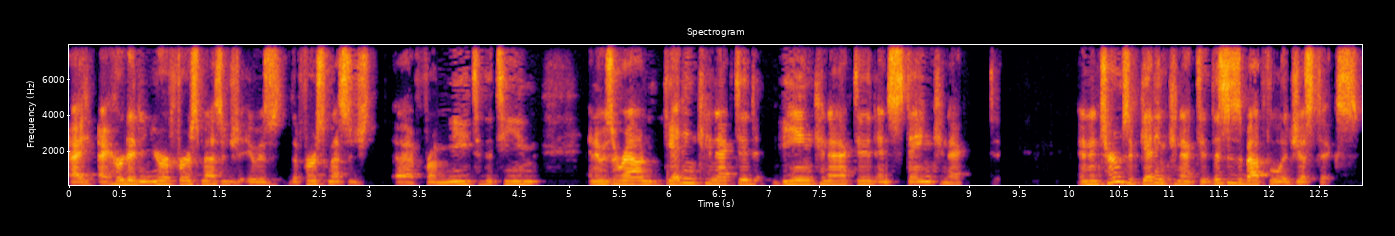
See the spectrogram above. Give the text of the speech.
I, I heard it in your first message. It was the first message uh, from me to the team. And it was around getting connected being connected and staying connected. And in terms of getting connected this is about the logistics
